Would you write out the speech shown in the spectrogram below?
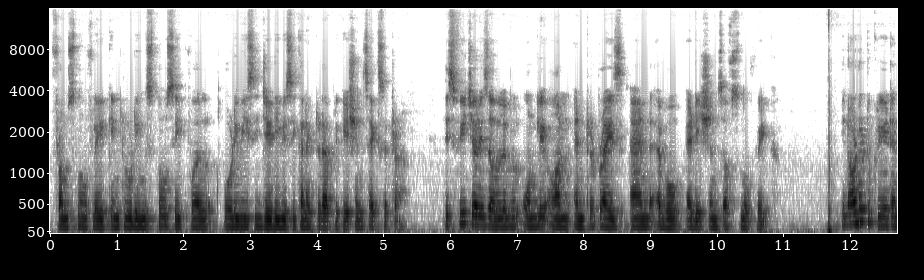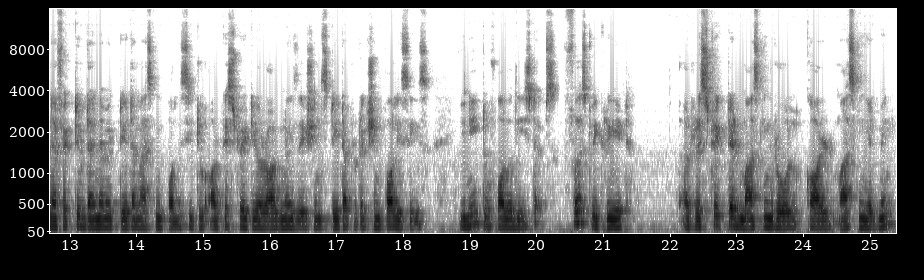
from Snowflake including SnowSQL, ODBC, JDBC connected applications, etc. This feature is available only on enterprise and above editions of Snowflake. In order to create an effective dynamic data masking policy to orchestrate your organization's data protection policies, you need to follow these steps. First, we create a restricted masking role called masking admin.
